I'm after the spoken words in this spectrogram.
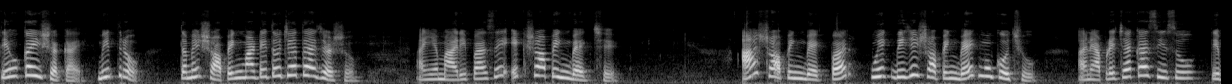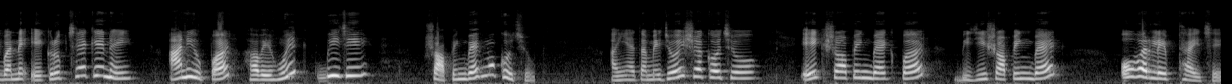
તેવું કહી શકાય. મિત્રો, તમે શોપિંગ માટે તો જતા જ હશો. અહીંયા મારી પાસે એક શોપિંગ બેગ છે. આ શોપિંગ બેગ પર હું એક બીજી શોપિંગ બેગ મૂકું છું અને આપણે ચકાસીશું તે બંને એકરૂપ છે કે નહીં. આની ઉપર હવે હું એક બીજી શોપિંગ બેગ મૂકું છું. અહીંયા તમે જોઈ શકો છો, એક શોપિંગ બેગ પર બીજી શોપિંગ બેગ ઓવરલેપ થાય છે,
